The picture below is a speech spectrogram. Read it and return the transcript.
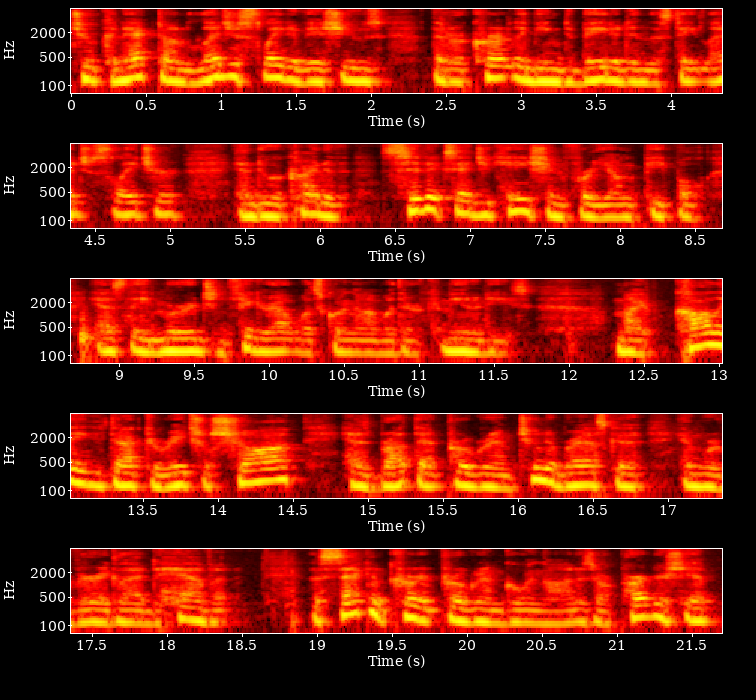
to connect on legislative issues that are currently being debated in the state legislature and do a kind of civics education for young people as they merge and figure out what's going on with their communities. My colleague, Dr. Rachel Shaw, has brought that program to Nebraska, and we're very glad to have it. The second current program going on is our partnership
